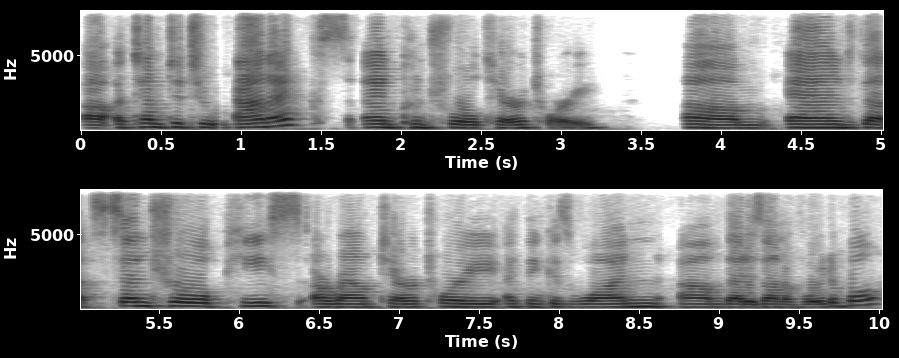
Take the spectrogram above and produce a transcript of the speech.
uh, attempted to annex and control territory. Um, and that central piece around territory, I think, is one um, that is unavoidable.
